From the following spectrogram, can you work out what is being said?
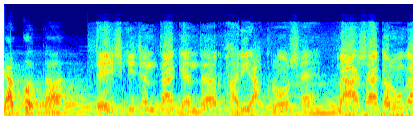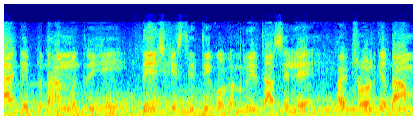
ಯಾಕೆ ಗೊತ್ತಾ? ದೇಶ ಕಿ ಜನತಾ ಅಂದರ್ ಹರಿ ಆಕ್ರೋಶ ಮೈ ಆಶಾ ಕರೂಂಗಾ ಕಿ ಪ್ರಧಾನಮಂತ್ರಿ ಜಿ ದೇಶ ಸ್ಥಿತಿ ಕೋ ಗಂಭೀರತಾ ಸೆ ಪೆಟ್ರೋಲ್ ಕೆ ದಾಮ್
